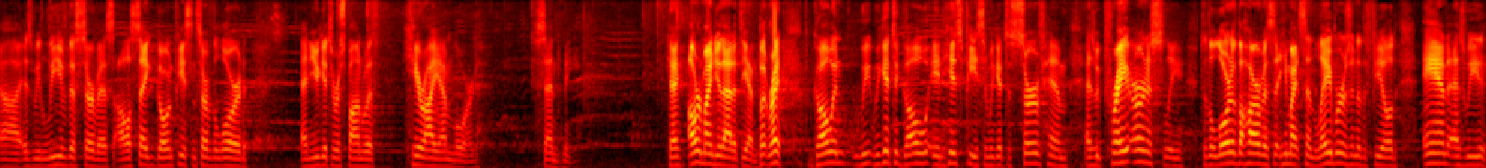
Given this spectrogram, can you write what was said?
uh, as we leave this service, I'll say, "Go in peace and serve the Lord," and you get to respond with, "Here I am, Lord, send me." Okay? I'll remind you that at the end. But, right, go and we, we get to go in his peace and we get to serve him as we pray earnestly to the Lord of the harvest that he might send laborers into the field and as we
